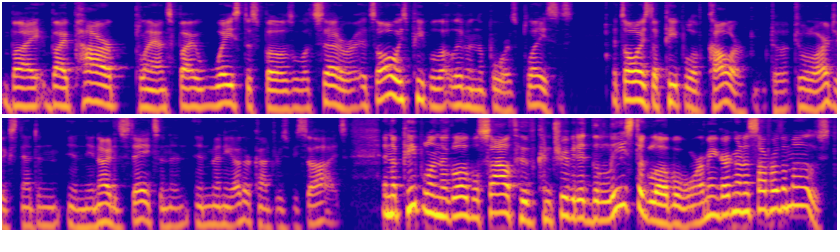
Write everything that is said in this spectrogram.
by by power plants, by waste disposal, etc. It's always people that live in the poorest places. It's always the people of color to, to a large extent in, in the United States and in, in many other countries besides. And the people in the global south who've contributed the least to global warming are going to suffer the most.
